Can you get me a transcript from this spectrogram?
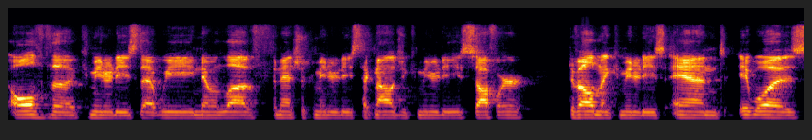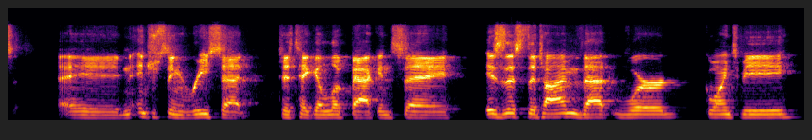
all of the communities that we know and love financial communities, technology communities, software development communities. And it was a, an interesting reset to take a look back and say, is this the time that we're going to be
